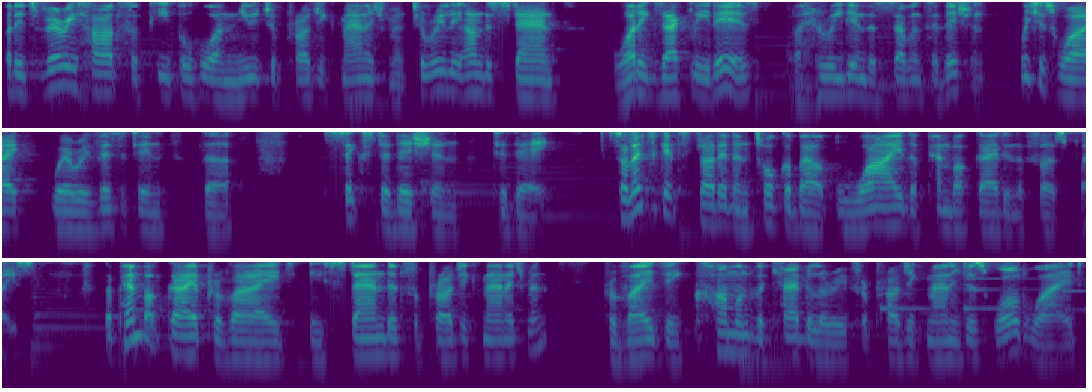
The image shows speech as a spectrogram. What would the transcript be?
but it's very hard for people who are new to project management to really understand what exactly it is by reading the seventh edition, which is why we're revisiting the sixth edition today. So let's get started and talk about why the PMBOK Guide in the first place. The PMBOK Guide provides a standard for project management provides a common vocabulary for project managers worldwide.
